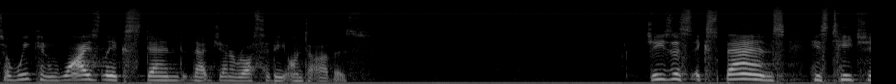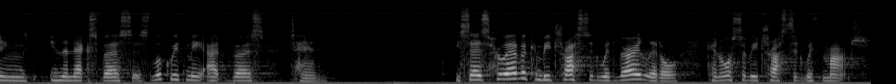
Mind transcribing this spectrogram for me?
So we can wisely extend that generosity onto others. Jesus expands his teachings in the next verses. Look with me at verse 10. He says, Whoever can be trusted with very little can also be trusted with much.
